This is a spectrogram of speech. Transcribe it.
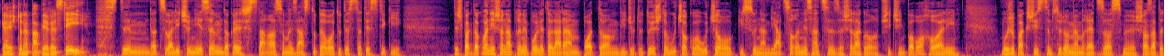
kajż to na papierze stoi. Z tym docela liczył nie jestem, dokąd stara są my zastupowo te statystyki. Gdyż pak dokładniejsze na prynne pole to ladam potom widzę tu też to uczorków a uczorów, są nam wiacore miesiące ze wszelakich przyczyn pobrachowali. Môžu pak šistym sudomiam rec, zo sme šo za to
